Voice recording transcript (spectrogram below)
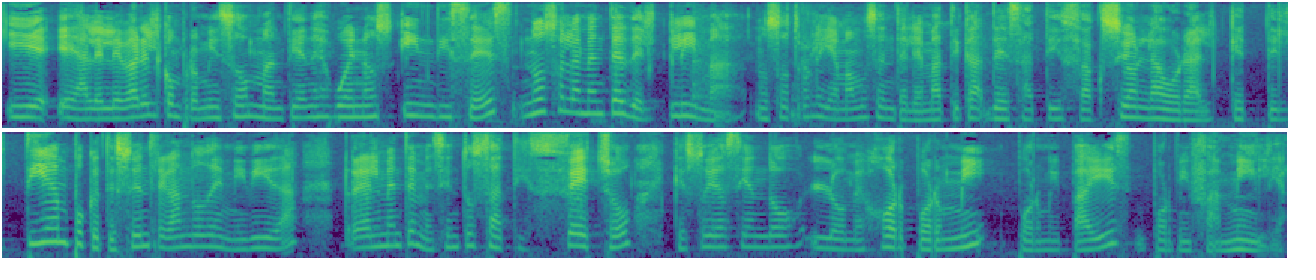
Y eh, al elevar el compromiso mantienes buenos índices, no solamente del clima, nosotros le llamamos en telemática de satisfacción laboral, que del tiempo que te estoy entregando de mi vida, realmente me siento satisfecho que estoy haciendo lo mejor por mí, por mi país, por mi familia.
